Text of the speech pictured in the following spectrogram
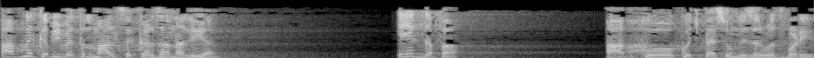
آپ نے کبھی بیت المال سے قرضہ نہ لیا۔ ایک دفعہ آپ کو کچھ پیسوں کی ضرورت پڑی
